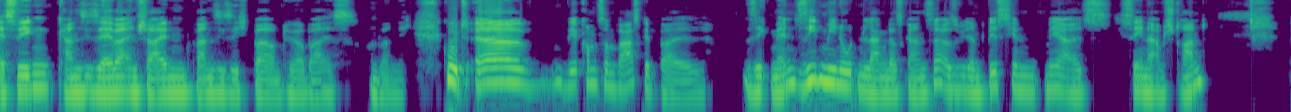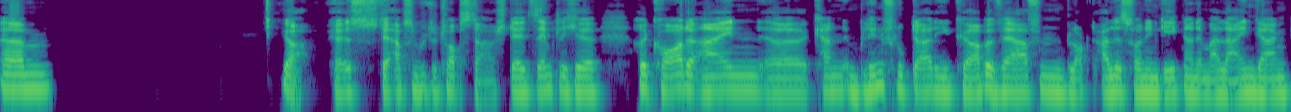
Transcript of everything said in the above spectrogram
Deswegen kann sie selber entscheiden, wann sie sichtbar und hörbar ist und wann nicht. Gut, äh, wir kommen zum Basketball-Segment. Sieben Minuten lang das Ganze, also wieder ein bisschen mehr als die Szene am Strand. Ähm, ja, er ist der absolute Topstar, stellt sämtliche Rekorde ein, äh, kann im Blindflug da die Körbe werfen, blockt alles von den Gegnern im Alleingang,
